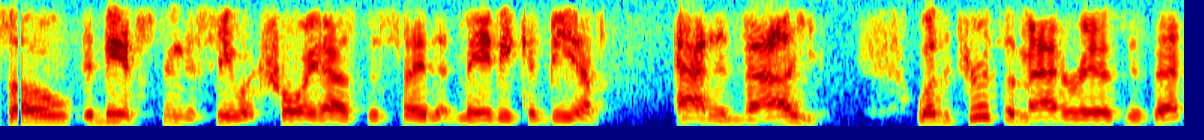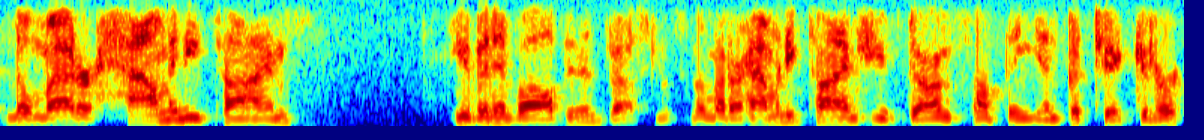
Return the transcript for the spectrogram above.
so it'd be interesting to see what Troy has to say that maybe could be of added value. Well, the truth of the matter is, is that no matter how many times you've been involved in investments, no matter how many times you've done something in particular,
